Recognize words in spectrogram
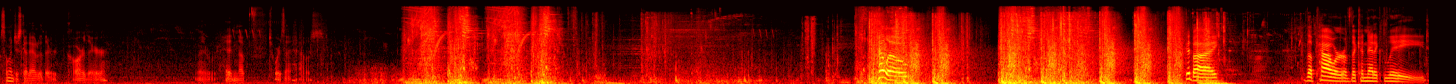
Someone just got out of their car there. They're heading up towards that house. Hello! Goodbye. The power of the kinetic blade.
